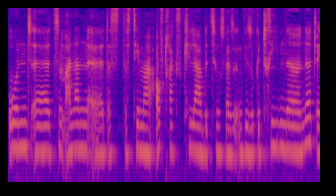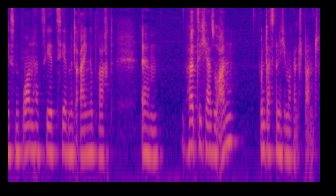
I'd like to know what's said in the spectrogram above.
und äh, zum anderen äh, das, das Thema Auftragskiller beziehungsweise irgendwie so Getriebene. Ne? Jason Bourne hat sie jetzt hier mit reingebracht. Ähm, hört sich ja so an und das finde ich immer ganz spannend.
